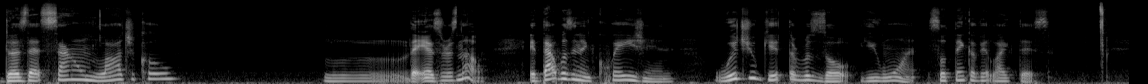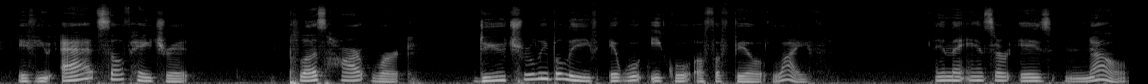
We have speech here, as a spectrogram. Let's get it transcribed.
Does that sound logical? The answer is no. If that was an equation, would you get the result you want? So think of it like this if you add self hatred plus hard work, do you truly believe it will equal a fulfilled life? And the answer is no.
